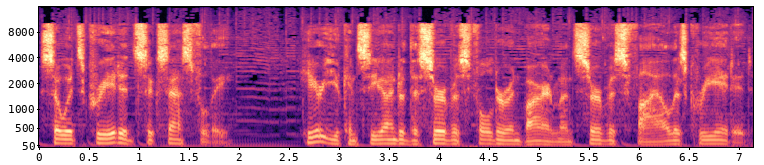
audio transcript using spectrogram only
So it's created successfully. Here you can see under the service folder environment service file is created.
